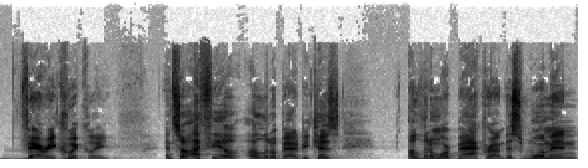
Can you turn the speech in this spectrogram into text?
very quickly. And so I feel a little bad because a little more background this woman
